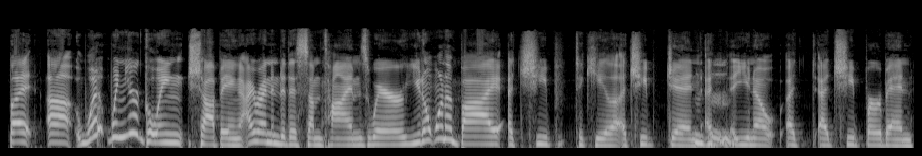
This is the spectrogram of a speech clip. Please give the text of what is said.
But uh, what when you're going shopping, I run into this sometimes where you don't want to buy a cheap tequila, a cheap gin, mm-hmm. a, you know, a, a cheap bourbon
